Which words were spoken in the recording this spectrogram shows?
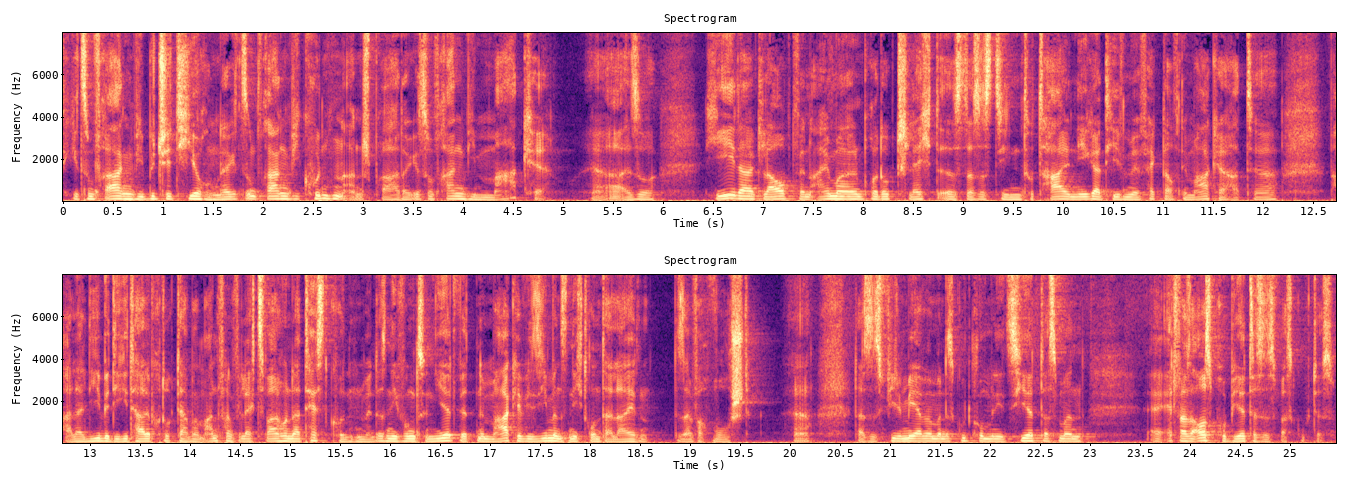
da geht es um Fragen wie Budgetierung, da geht es um Fragen wie Kundenansprache, da geht es um Fragen wie Marke. Ja, also Jeder glaubt, wenn einmal ein Produkt schlecht ist, dass es den total negativen Effekt auf die Marke hat. Ja. Bei aller Liebe, digitale Produkte haben am Anfang vielleicht 200 Testkunden. Wenn das nicht funktioniert, wird eine Marke wie Siemens nicht drunter leiden. Das ist einfach wurscht. Ja. Das ist viel mehr, wenn man das gut kommuniziert, dass man etwas ausprobiert, das ist was Gutes.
